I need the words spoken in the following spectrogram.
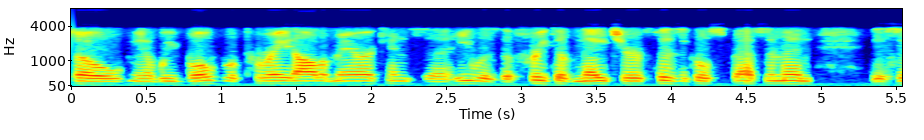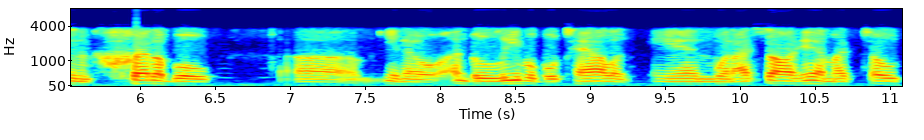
so you know we both were parade All Americans. Uh, he was the freak of nature, physical specimen, this incredible, um, you know, unbelievable talent. And when I saw him, I told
